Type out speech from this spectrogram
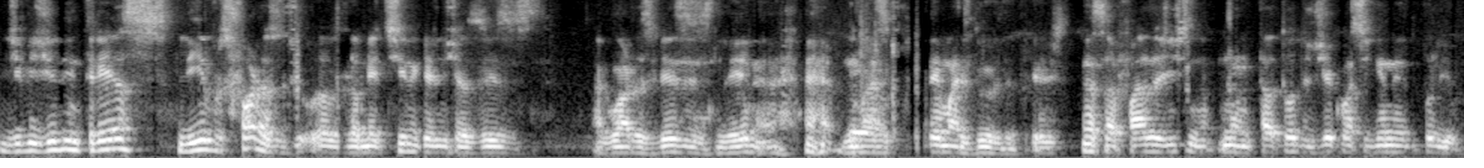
dividido em três livros, fora os, os da medicina que a gente às vezes agora às vezes lê, né? Mas não tem mais dúvida, porque nessa fase a gente não está todo dia conseguindo ir para o livro.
